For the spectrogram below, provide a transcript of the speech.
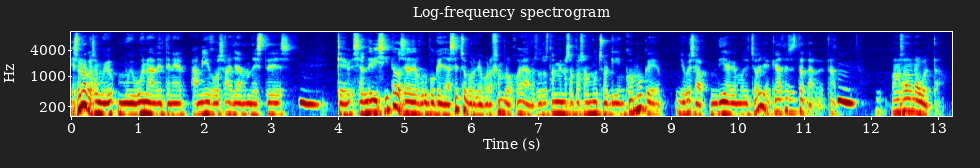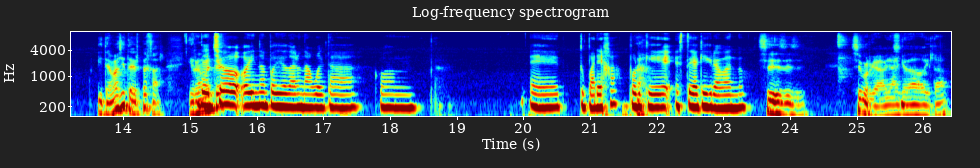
es una cosa muy, muy buena de tener amigos allá donde estés Mm. que sean de visita o sea del grupo que ya has hecho, porque por ejemplo, joder, a nosotros también nos ha pasado mucho aquí en Como que, yo que sé, un día que hemos dicho, oye, ¿qué haces esta tarde? Tal, Mm. Vamos a dar una vuelta. Y te vas y te despejas. Y De hecho, hoy no he podido dar una vuelta con eh, tu pareja porque estoy aquí grabando. sí, sí, sí. Sí, porque habían quedado y tal.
